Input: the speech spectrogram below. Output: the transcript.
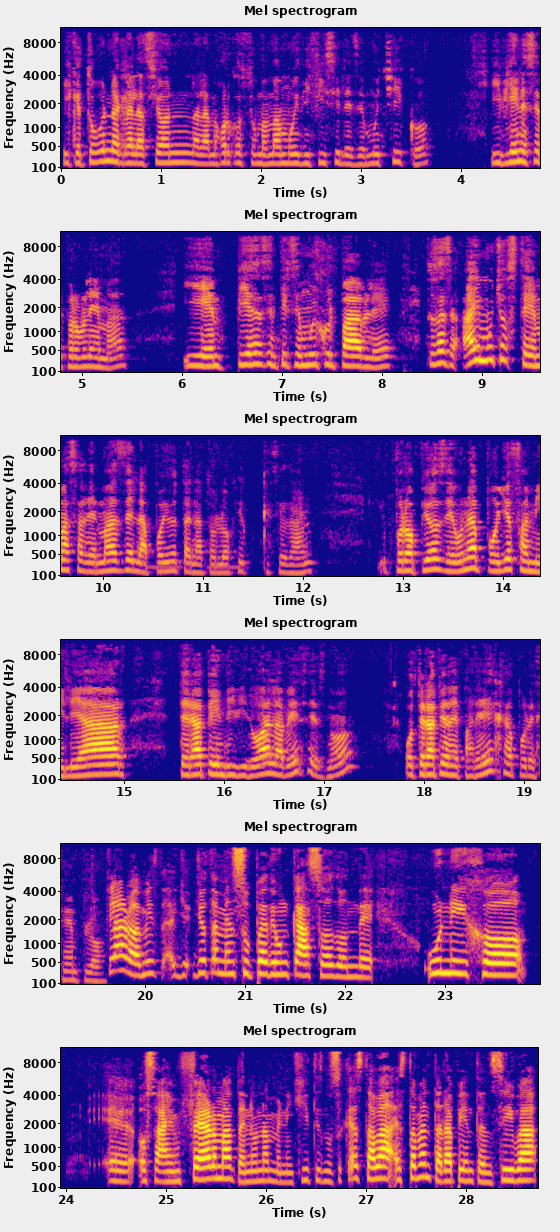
y que tuvo una relación a lo mejor con su mamá muy difícil desde muy chico, y viene ese problema y empieza a sentirse muy culpable. Entonces, hay muchos temas, además del apoyo tanatológico que se dan, propios de un apoyo familiar, terapia individual a veces, ¿no? O terapia de pareja, por ejemplo. Claro, a mí, yo, yo también supe de un caso donde un hijo, eh, o sea, enferma, tenía una meningitis, no sé qué, estaba, estaba en terapia intensiva,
